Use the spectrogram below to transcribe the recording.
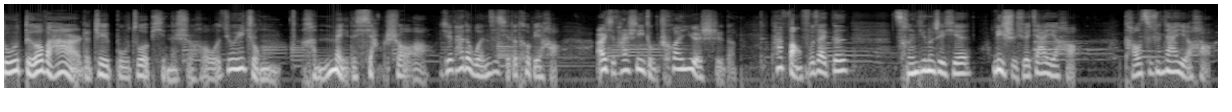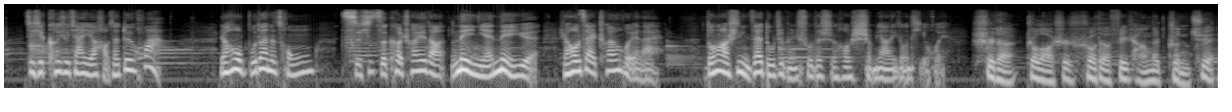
读德瓦尔的这部作品的时候，我就有一种很美的享受啊！我觉得他的文字写的特别好。而且它是一种穿越式的，他仿佛在跟曾经的这些历史学家也好、陶瓷专家也好、这些科学家也好在对话，然后不断的从此时此刻穿越到那年那月，然后再穿回来。董老师，你在读这本书的时候是什么样的一种体会？是的，周老师说的非常的准确，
